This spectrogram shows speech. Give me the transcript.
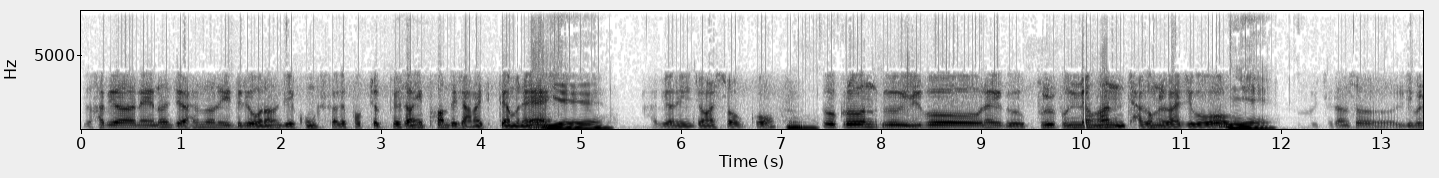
그 합의안에는 이제 할머니들이 원하는 이제 공식사적 법적 배상이 포함되지 않았기 때문에 예. 합의안을 인정할 수 없고 음, 또 그런 그 일본의 그 불분명한 자금을 가지고 예. 그 재단 설립을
